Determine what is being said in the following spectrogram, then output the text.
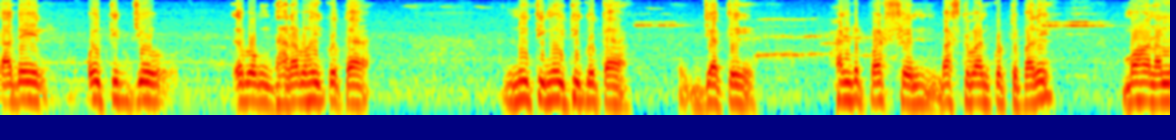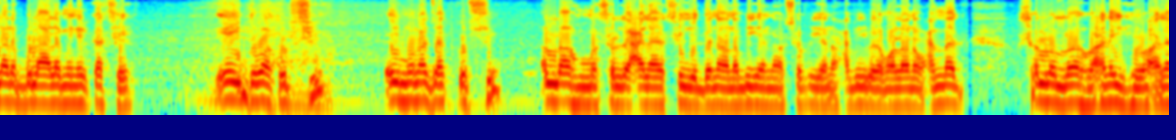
তাদের ঐতিহ্য এবং ধারাবাহিকতা নীতি নৈতিকতা যাতে হান্ড্রেড পারসেন্ট বাস্তবায়ন করতে পারে। মহান আল্লাহ রাব্বুল আলমিনের কাছে এই দোয়া করছি, এই মোনাজাত করছি। اللهم صل على سيدنا نبينا شفينا حبيبنا مولانا محمد صلى الله عليه وعلى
